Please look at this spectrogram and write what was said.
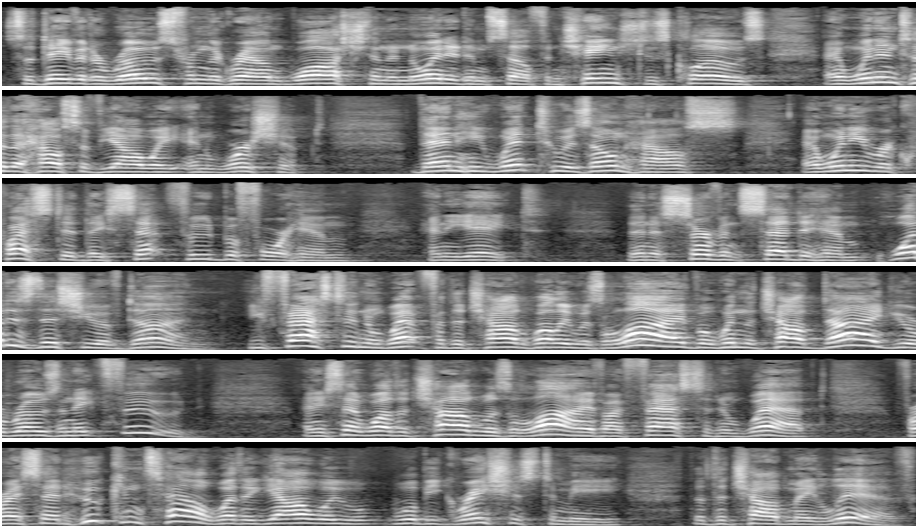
So David arose from the ground, washed and anointed himself, and changed his clothes, and went into the house of Yahweh and worshipped. Then he went to his own house, and when he requested, they set food before him, and he ate. Then his servant said to him, What is this you have done? You fasted and wept for the child while he was alive, but when the child died, you arose and ate food. And he said, While the child was alive, I fasted and wept. For I said, Who can tell whether Yahweh will be gracious to me that the child may live?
